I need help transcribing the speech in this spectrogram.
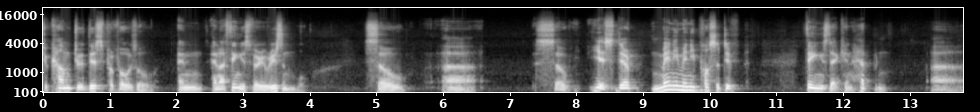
to come to this proposal. And, and I think it's very reasonable. So, uh, so yes, there are many, many positive things that can happen uh,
